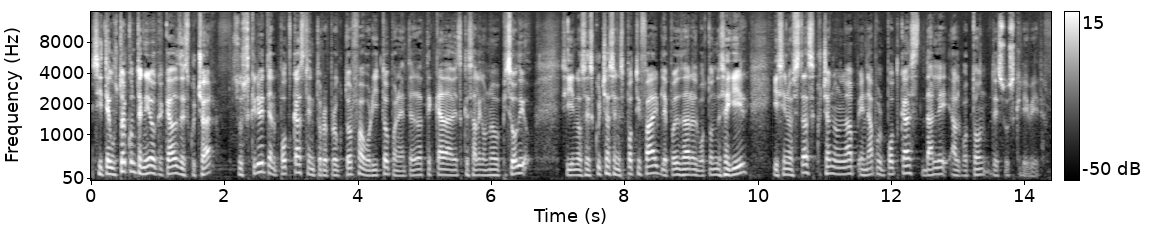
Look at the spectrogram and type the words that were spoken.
Si te gustó el contenido que acabas de escuchar, suscríbete al podcast en tu reproductor favorito para enterarte cada vez que salga un nuevo episodio. Si nos escuchas en Spotify, le puedes dar al botón de seguir. Y si nos estás escuchando en Apple Podcast, dale al botón de suscribir.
